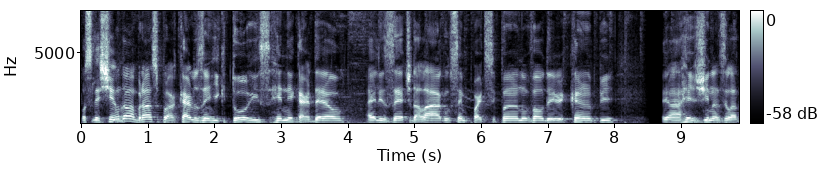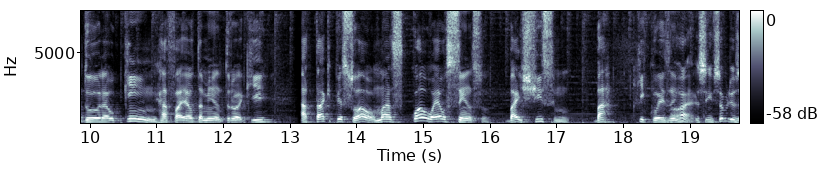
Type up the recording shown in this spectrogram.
ô Celestino. Mandar um abraço para Carlos Henrique Torres, Renê Cardel, a Elisete da Lago, sempre participando, Valdeir Camp, a Regina Zeladora, o Kim Rafael também entrou aqui. Ataque pessoal, mas qual é o senso? Baixíssimo. Bah, que coisa, hein? Ó, assim, sobre, os,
